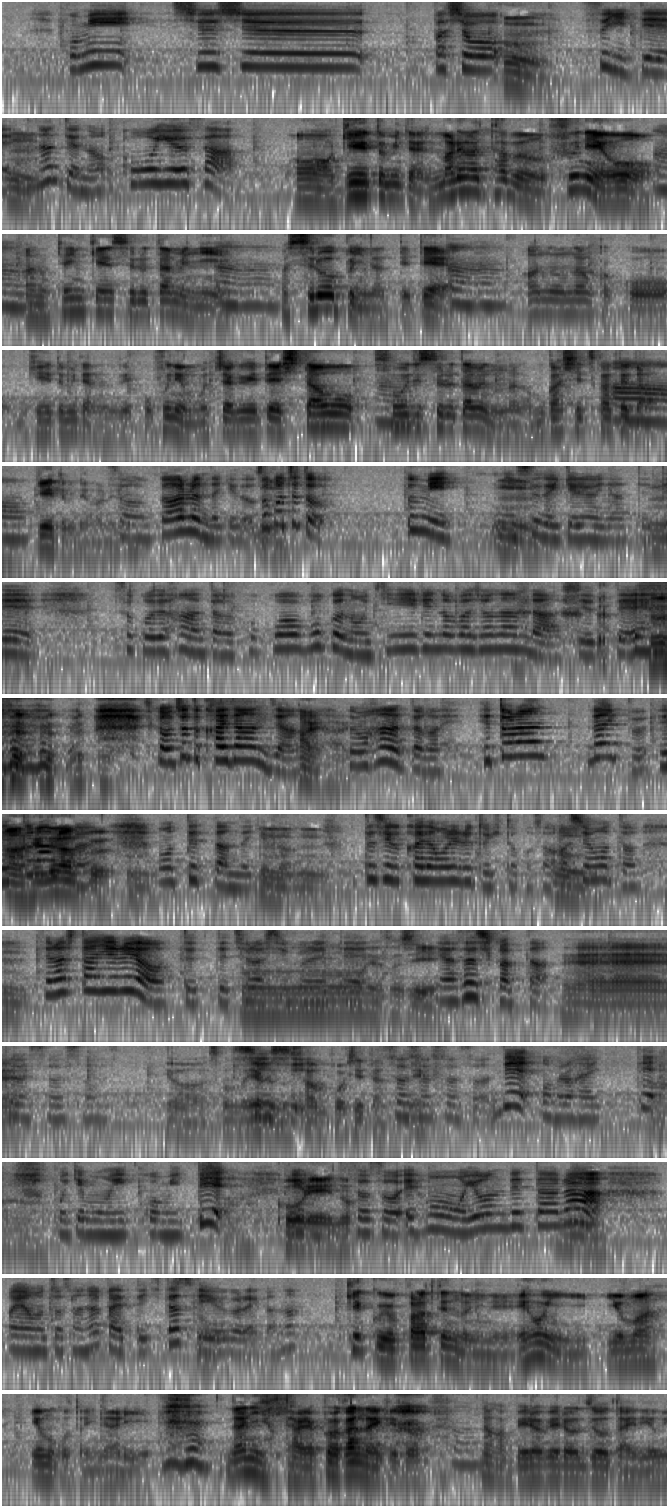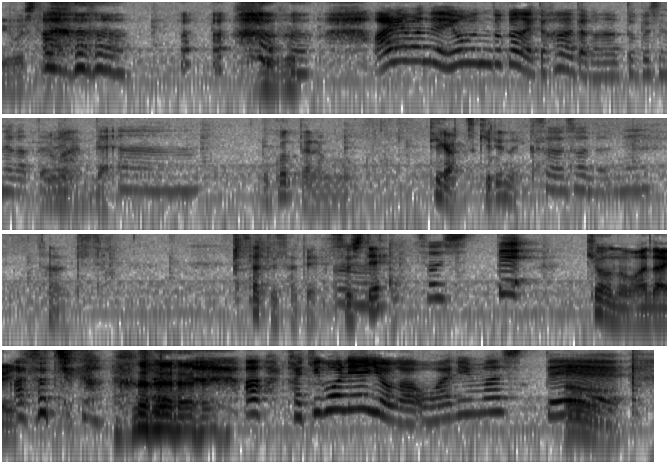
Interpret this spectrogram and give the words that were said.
ゴミ収集場所うんすぎて、うん。なんていうの？こういうさ、ああゲートみたいな。あれは多分船を、うん。あの点検するために、うんうん。まあスロープになってて、うんうん。あのなんかこうゲートみたいなのでこう船を持ち上げて下を掃除するためのなんか昔使ってあたー。ゲートみたいなのがあるね。があるんだけど、んそこちょっと海にすぐ行けるようになってて、そこでハンタが「ここは僕のお気に入りの場所なんだ」って言って。しかもちょっと階段あんじゃん、はいはい。でもハンタがヘッドランライプヘッあドランプヘッドランプ。持ってったんだけど、うんうん。私が階段降りる時とかさ、うん。足元うん照らしてあげるよって言って照らしてくれて。優しい。へ優しかった、えそうそうそういやそんな夜の散歩してたんだね。そうそうそうそう。でお風呂入ってあポケモン1個見ーて恒例の。えそうそう絵本を読んでたら、親元さんが帰ってきたっていうぐらいかな。結構酔っ払ってんのにね絵本読ま読むことになり 何読んだかよくわかんないけど、なんかベロベロ状態で読みました。あれはね読んどかないと花田が納得しなかったまあ絶対。怒ったらもう手がつけれないかうんら。そうそうだね。花田さんさてさて、そして？うん。そして今日の話題。あそっちか。あかき氷営業が終わりまして、あー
